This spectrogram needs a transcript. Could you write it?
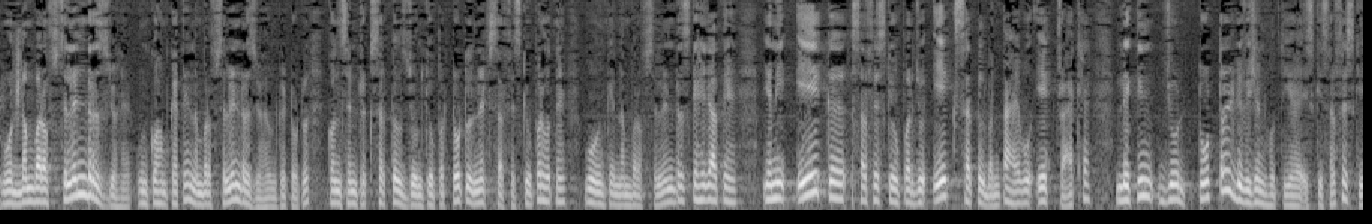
وہ نمبر آف سلنڈرز جو ہیں، ان کو ہم کہتے ہیں نمبر آف سلنڈرز جو ہیں، ان کے ٹوٹل کنسنٹرک سرکلز جو ان کے اوپر ٹوٹل نیٹ سرفیس کے اوپر ہوتے ہیں، وہ ان کے نمبر آف سلنڈرز کہے جاتے ہیں۔ یعنی ایک سرفیس کے اوپر جو ایک سرکل بنتا ہے، وہ ایک ٹریک ہے، لیکن جو ٹوٹل ڈویژن ہوتی ہے اس کی سرفیس کی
